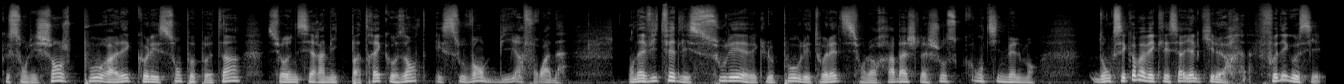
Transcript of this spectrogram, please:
que sont l'échange pour aller coller son popotin sur une céramique pas très causante et souvent bien froide. On a vite fait de les saouler avec le pot ou les toilettes si on leur rabâche la chose continuellement. Donc c'est comme avec les serial killers, faut négocier.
